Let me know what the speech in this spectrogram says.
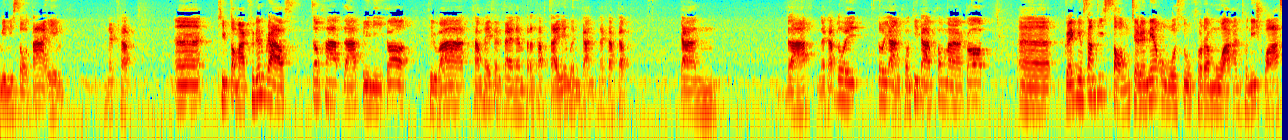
Minnesota เองนะครับทีมต่อมาคือ Cleveland Browns เจ้าภาพดาปีนี้ก็ถือว่าทำให้แฟนๆนั้นประทับใจได้เหมือนกันนะครับกับการ draft นะครับโดยตัวอย่างคนที่ draft เข้ามาก็ Greg Newsome ที่ 2 Jeremiah Owusu-Koramoah Anthony Schwartz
